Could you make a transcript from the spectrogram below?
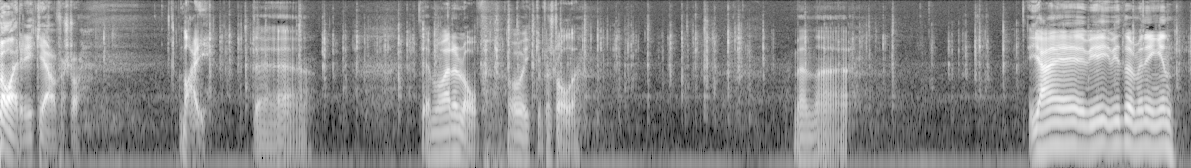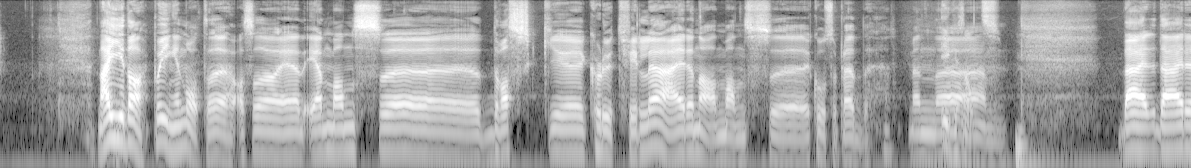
klarer ikke jeg å forstå. Nei. Det, det må være lov å ikke forstå det. Men eh, jeg, vi, vi dømmer ingen. Nei da, på ingen måte. Altså, En, en manns uh, dvask uh, klutfille er en annen manns uh, kosepledd. Men Ikke sant. det er, det, er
